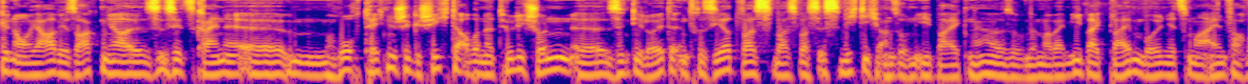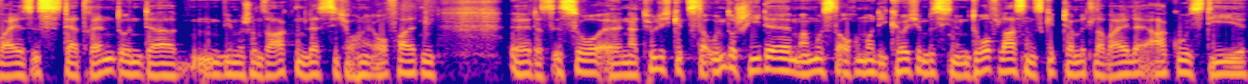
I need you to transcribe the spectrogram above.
Genau, ja, wir sagten ja, es ist jetzt keine äh, hochtechnische Geschichte, aber natürlich schon äh, sind die Leute interessiert, was was was ist wichtig an so einem E-Bike. Ne? Also wenn wir beim E-Bike bleiben wollen, jetzt mal einfach, weil es ist der Trend und der, wie wir schon sagten, lässt sich auch nicht aufhalten. Äh, das ist so. Äh, natürlich gibt's da Unterschiede. Man muss da auch immer die Kirche ein bisschen im Dorf lassen. Es gibt ja mittlerweile Akkus, die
